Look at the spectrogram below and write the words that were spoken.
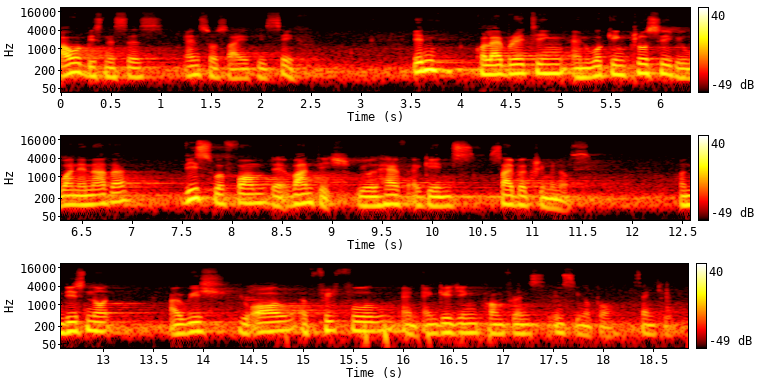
our businesses and society safe. In collaborating and working closely with one another, this will form the advantage we will have against cyber criminals. On this note, I wish you all a fruitful and engaging conference in Singapore. Thank you.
